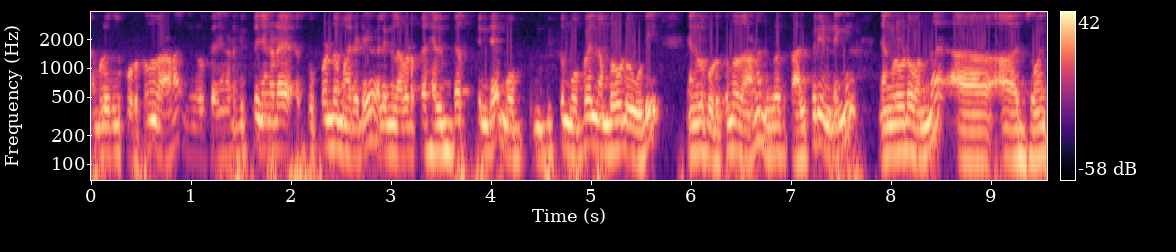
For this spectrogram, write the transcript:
നമ്മൾ ഇതിൽ കൊടുക്കുന്നതാണ്. നിങ്ങൾക്ക് ഞങ്ങളുടെ വിത്ത് ഞങ്ങളുടെ സൂപ്രണ്ടുമാരുടെയോ അല്ലെങ്കിൽ അവിടുത്തെ ഹെൽപ്പ് ഡെസ്കിന്റെ വിത്ത് മൊബൈൽ നമ്പറോടുകൂടി ഞങ്ങൾ കൊടുക്കുന്നതാണ്. നിങ്ങൾക്ക് താല്പര്യം ഉണ്ടെങ്കിൽ ഞങ്ങളോട് വന്ന് ജോയിൻ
